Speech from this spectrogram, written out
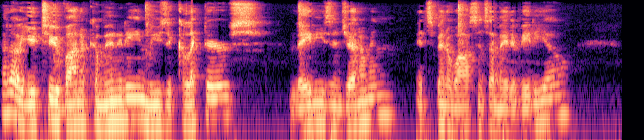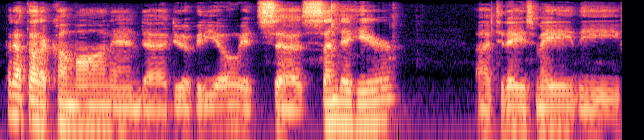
Hello, YouTube vinyl community, music collectors, ladies and gentlemen. It's been a while since I made a video, but I thought I'd come on and uh, do a video. It's uh, Sunday here. Uh, today is May the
